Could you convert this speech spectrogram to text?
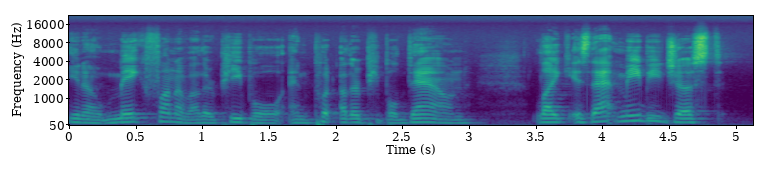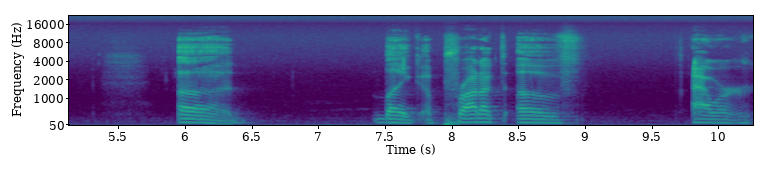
you know, make fun of other people and put other people down. Like, is that maybe just uh like a product of our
